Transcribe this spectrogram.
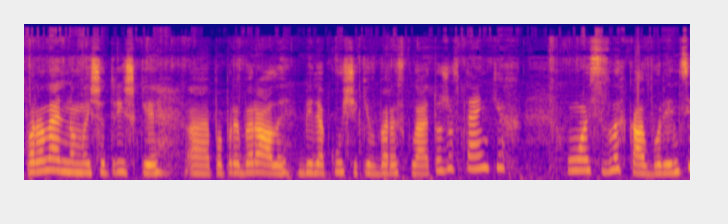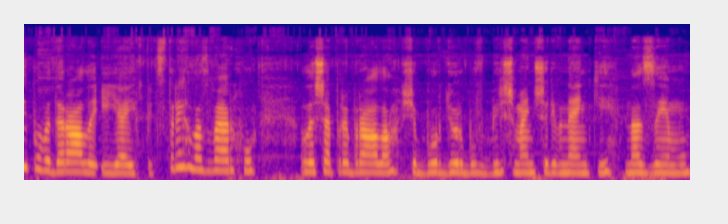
Паралельно ми ще трішки е, поприбирали біля кущиків бересклету жовтеньких. Ось, злегка в бур'янці повидирали, і я їх підстригла зверху, лише прибрала, щоб бордюр був більш-менш рівненький на зиму.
